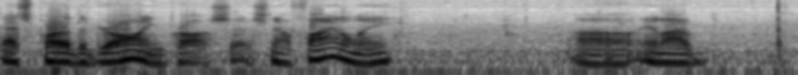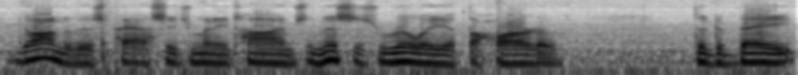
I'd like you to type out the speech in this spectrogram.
that's part of the drawing process. Now, finally, uh, and I've gone to this passage many times, and this is really at the heart of the debate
